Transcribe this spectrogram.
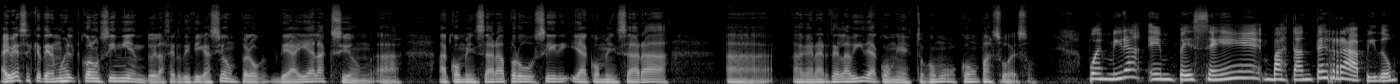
hay veces que tenemos el conocimiento y la certificación, pero de ahí a la acción, a, a comenzar a producir y a comenzar a, a- a ganarte la vida con esto. ¿Cómo, cómo pasó eso? Pues mira, empecé bastante rápido,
